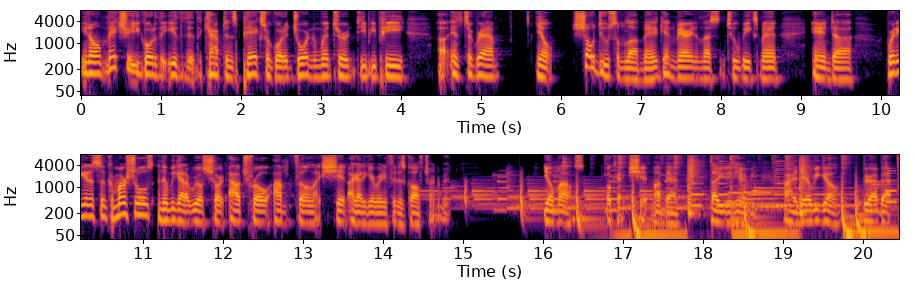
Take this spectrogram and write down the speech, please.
you know, make sure you go to the either the, the captain's picks or go to Jordan Winter DBP uh, Instagram. You know, show do some love, man. Getting married in less than two weeks, man. And uh, we're gonna get into some commercials, and then we got a real short outro. I'm feeling like shit. I got to get ready for this golf tournament. Yo, Miles. Okay, shit, my bad. Thought you didn't hear me. All right, there we go. Be right back.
